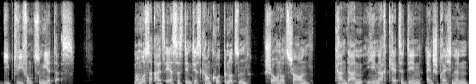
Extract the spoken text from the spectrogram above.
gibt. Wie funktioniert das? Man muss als erstes den Discount-Code benutzen, Shownotes schauen, kann dann je nach Kette den entsprechenden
